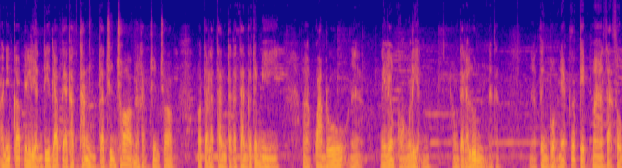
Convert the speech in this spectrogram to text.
อันนี้ก็เป็นเหรียญที่แล้วแต่ท่านจะชื่นชอบนะครับ ชื่นชอบ เพราะแต่ละท่านแต่ละท่านก็จะมีความรู้นะในเรื่องของเหรียญของแต่ละรุ่นนะครับนะซึ่งผมเนี่ยก็เก็บมาสะสม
